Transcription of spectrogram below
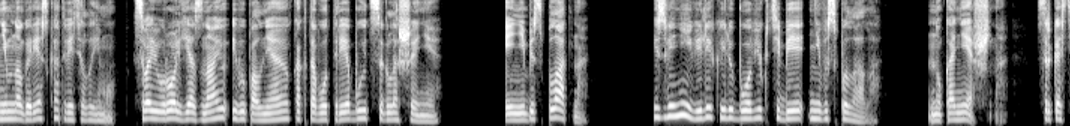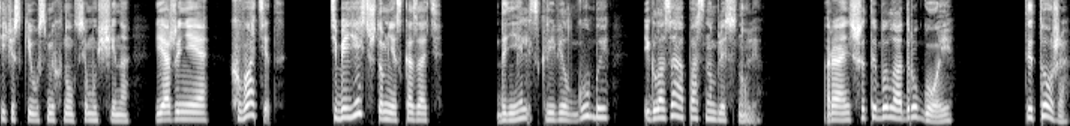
немного резко ответила ему. «Свою роль я знаю и выполняю, как того требует соглашение. И не бесплатно. Извини, великой любовью к тебе не воспылала». «Ну, конечно», — саркастически усмехнулся мужчина. «Я же не... Хватит! Тебе есть что мне сказать?» Даниэль скривил губы, и глаза опасно блеснули. «Раньше ты была другой. Ты тоже.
